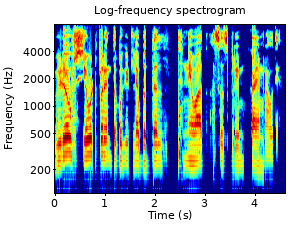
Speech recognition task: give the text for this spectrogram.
व्हिडिओ शेवटपर्यंत बघितल्याबद्दल धन्यवाद. असंच प्रेम कायम राहू द्या.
